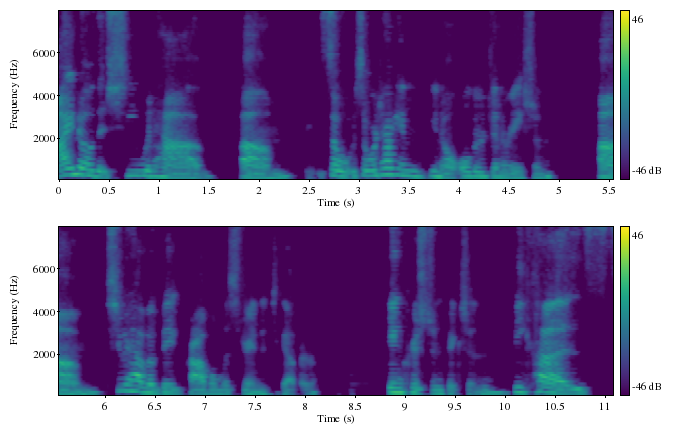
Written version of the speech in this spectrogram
I know that she would have. Um, so so we're talking, you know, older generation. Um, she would have a big problem with Stranded Together in Christian fiction because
